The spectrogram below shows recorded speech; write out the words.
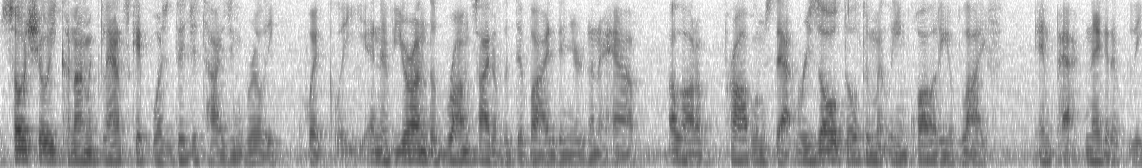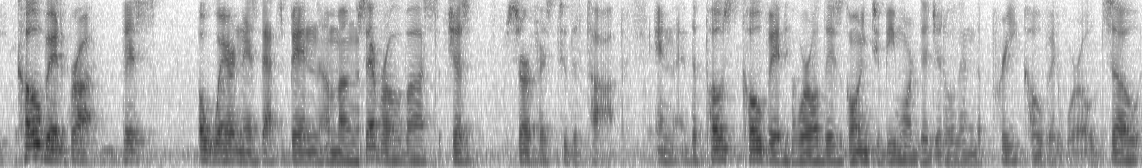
socioeconomic landscape was digitizing really quickly. And if you're on the wrong side of the divide, then you're going to have a lot of problems that result ultimately in quality of life impact negatively. COVID brought this awareness that's been among several of us just surfaced to the top. And the post COVID world is going to be more digital than the pre COVID world. So,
